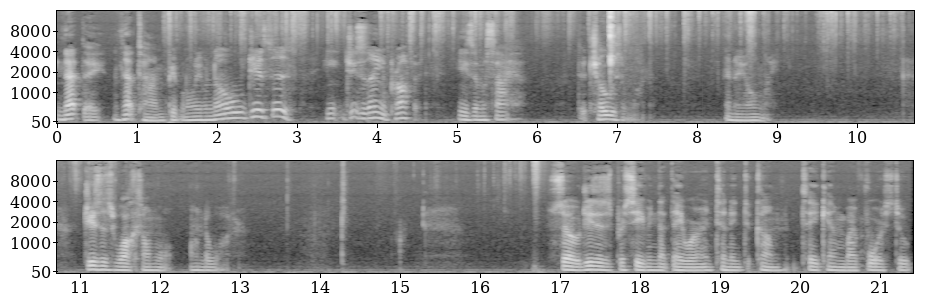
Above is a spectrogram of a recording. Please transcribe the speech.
in that day, in that time, people don't even know who Jesus is. He, Jesus ain't a prophet. He's a Messiah, the chosen one and the only. Jesus walks on on the water. So Jesus, perceiving that they were intending to come and take him by force to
